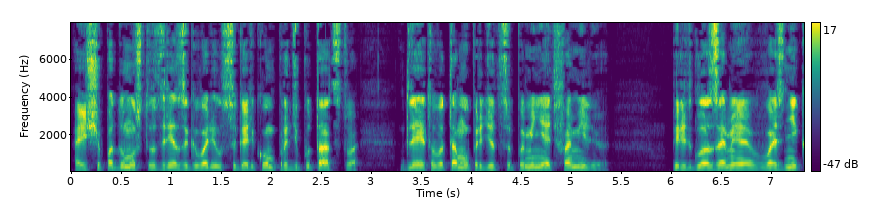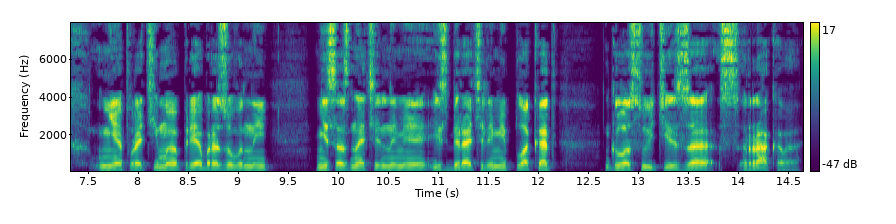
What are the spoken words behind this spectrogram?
а еще подумал, что зря заговорил с Игорьком про депутатство. Для этого тому придется поменять фамилию. Перед глазами возник неотвратимо преобразованный несознательными избирателями плакат «Голосуйте за Сракова».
